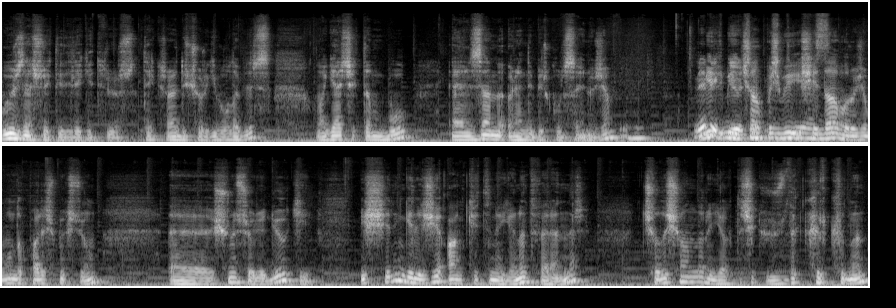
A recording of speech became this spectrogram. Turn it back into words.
Bu yüzden sürekli dile getiriyoruz. Tekrar düşüyor gibi olabiliriz. Ama gerçekten bu elzem ve önemli bir konu Sayın Hocam. Ne bir, bir çarpıcı bir şey daha var hocam. Onu da paylaşmak istiyorum. Ee, şunu söylüyor. Diyor ki işlerin geleceği anketine yanıt verenler çalışanların yaklaşık yüzde kırkının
